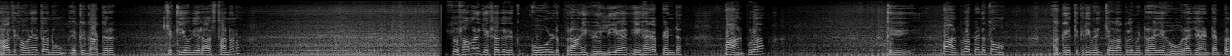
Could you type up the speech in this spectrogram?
ਆ ਦਿਖਾਉਣੇ ਤੁਹਾਨੂੰ ਇੱਕ ਗਾਗਰ। ਚੱਕੀ ਆਉਂਦੀ ਹੈ ਰਾਜਸਥਾਨ ਨੂੰ। ਤੋਂ ਸਾਹਮਣੇ ਦੇਖ ਸਕਦੇ ਹੋ, ਇੱਕ 올ਡ ਪੁਰਾਣੀ ਹਵੇਲੀ ਹੈ, ਇਹ ਹੈਗਾ ਪਿੰਡ ਭਾਨਪੁਰਾ। ਤੇ ਭਾਨਪੁਰਾ ਪਿੰਡ ਤੋਂ ਅੱਗੇ ਤਕਰੀਬਨ 14 ਕਿਲੋਮੀਟਰ ਹਜੇ ਹੋਰ ਹੈ ਜੈਨ ਟੈਂਪਲ।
